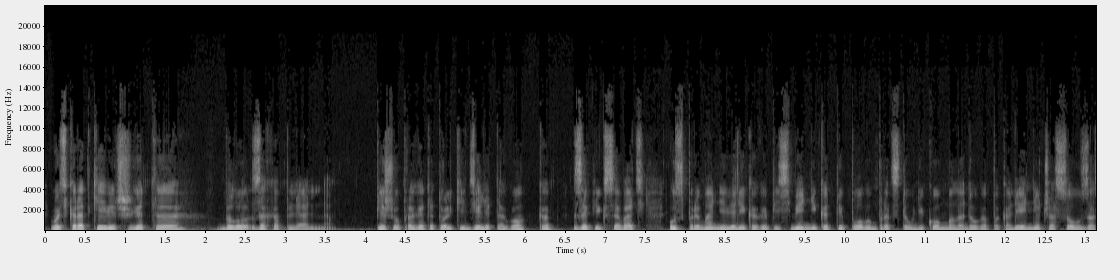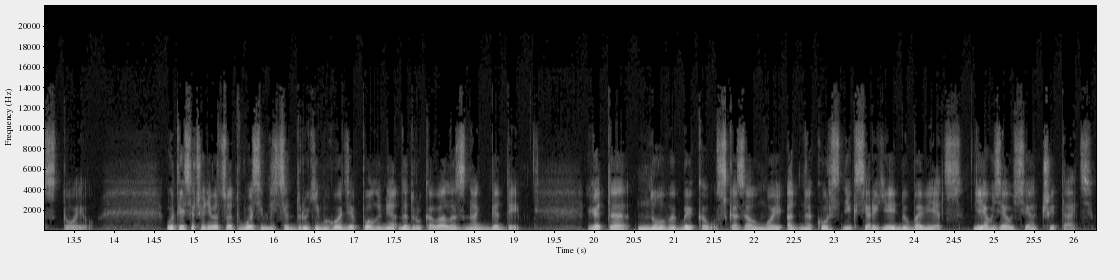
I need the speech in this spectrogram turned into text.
Вось караткевич гэта было захапляльна. Пішу пра гэта толькі дзеля таго, каб зафіксаваць успрыманне вялікага пісьменніка тыповым прадстаўніком маладога пакалення часоў застою. У 1982 годзе полымя надрукавала знак бяды. Гэта новы быкаў, сказаў мой аднакурснік Сергей Дубавец. Я ўзяўся чытаць.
